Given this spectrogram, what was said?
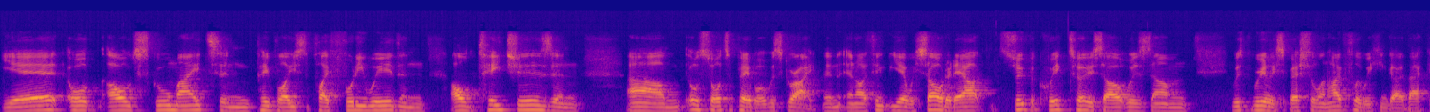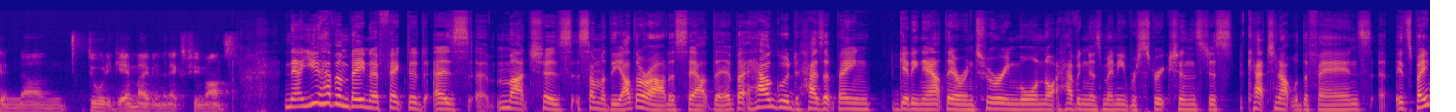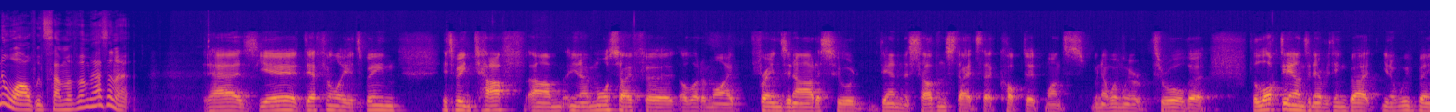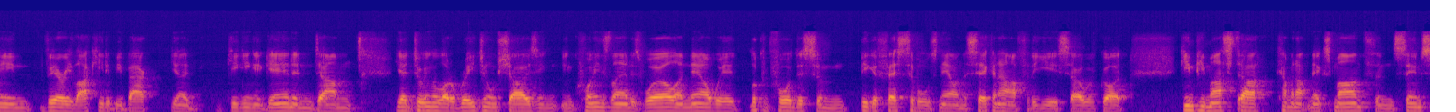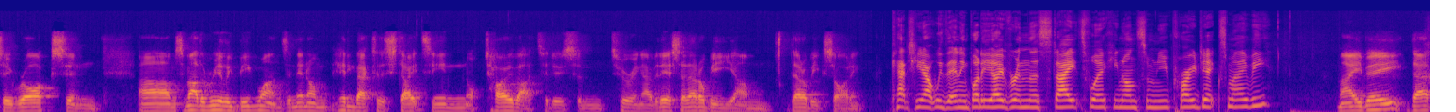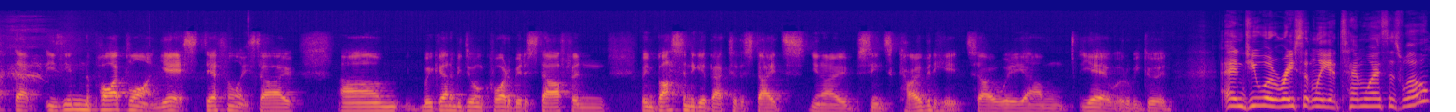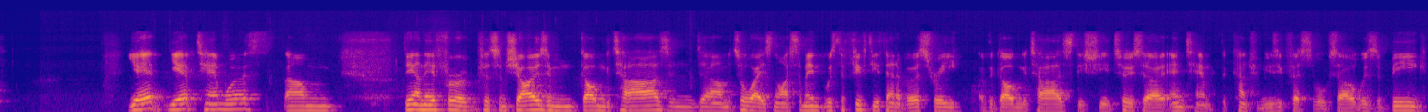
Yeah all old schoolmates and people I used to play footy with and old teachers and um, all sorts of people. It was great. And and I think yeah we sold it out super quick too. So it was um it was really special, and hopefully we can go back and um, do it again maybe in the next few months. Now, you haven't been affected as uh, much as some of the other artists out there, but how good has it been getting out there and touring more, not having as many restrictions, just catching up with the fans? It's been a while with some of them, hasn't it? It has, yeah, definitely. It's been it's been tough, um, you know, more so for a lot of my friends and artists who are down in the southern states that copped it once, you know, when we were through all the the lockdowns and everything. But you know, we've been very lucky to be back, you know, gigging again and um, yeah, doing a lot of regional shows in, in Queensland as well. And now we're looking forward to some bigger festivals now in the second half of the year. So we've got Gympie Muster coming up next month and CMC Rocks and um, some other really big ones. And then I'm heading back to the States in October to do some touring over there. So that'll be um, that'll be exciting. Catching up with anybody over in the States working on some new projects maybe? Maybe that that is in the pipeline. Yes, definitely. So um, we're going to be doing quite a bit of stuff and been busting to get back to the states. You know, since COVID hit. So we, um, yeah, it'll be good. And you were recently at Tamworth as well? Yeah, yeah, Tamworth. Um, down there for for some shows and Golden Guitars, and um, it's always nice. I mean, it was the 50th anniversary of the Golden Guitars this year too, so and Tam, the Country Music Festival. So it was a big,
